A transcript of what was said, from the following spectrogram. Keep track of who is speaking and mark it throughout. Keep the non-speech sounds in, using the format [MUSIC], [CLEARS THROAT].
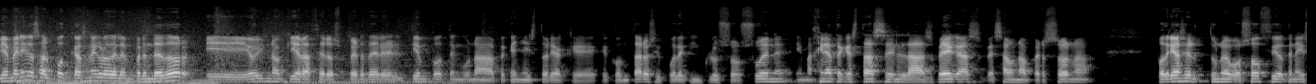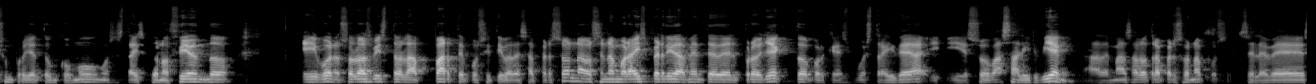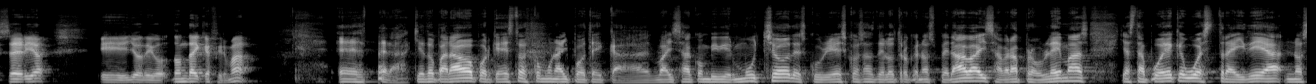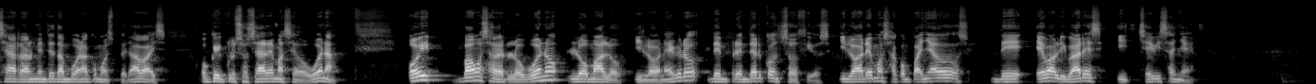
Speaker 1: Bienvenidos al podcast negro del emprendedor y hoy no quiero haceros perder el tiempo, tengo una pequeña historia que, contaros y puede que incluso suene. Imagínate que estás en Las Vegas, ves a una persona, podría ser tu nuevo socio, tenéis un proyecto en común, os estáis conociendo y bueno, solo has visto la parte positiva de esa persona, os enamoráis perdidamente del proyecto porque es vuestra idea y, y eso va a salir bien. Además a la otra persona pues se le ve seria y yo digo, ¿dónde hay que firmar?
Speaker 2: Espera, quedo parado porque esto es como una hipoteca. Vais a convivir mucho, descubriréis cosas del otro que no esperabais, habrá problemas y hasta puede que vuestra idea no sea realmente tan buena como esperabais o que incluso sea demasiado buena. Hoy vamos a ver lo bueno, lo malo y lo negro de emprender con socios y lo haremos acompañados de Eva Olivares y Chevy Sañé.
